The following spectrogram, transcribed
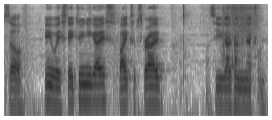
So anyway, stay tuned, you guys. Like, subscribe. I'll see you guys on the next one.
